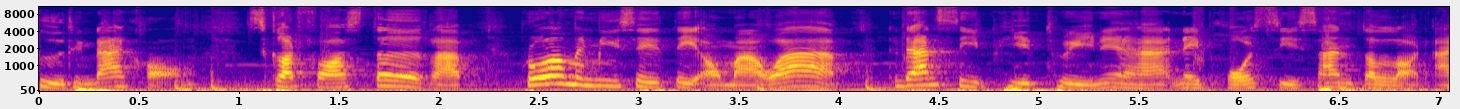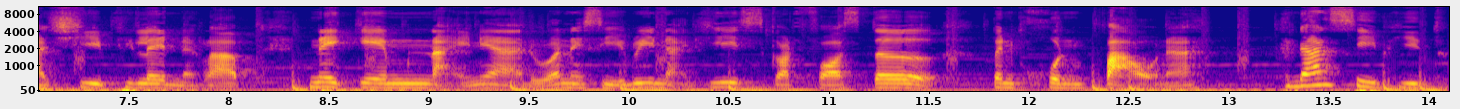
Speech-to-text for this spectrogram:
คือทางด้านของ สกอตต์ฟอสเตอร์ครับ เพราะว่ามันมีสถิติออกมาว่าทางด้าน CP3 เนี่ยนะฮะในโพสต์ซีซั่นตลอดอาชีพที่เล่นนะครับ ในเกมไหนเนี่ยหรือว่าในซีรีส์ไหนที่สกอตต์ฟอสเตอร์เป็นคนเป่านะทางด้าน CP3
